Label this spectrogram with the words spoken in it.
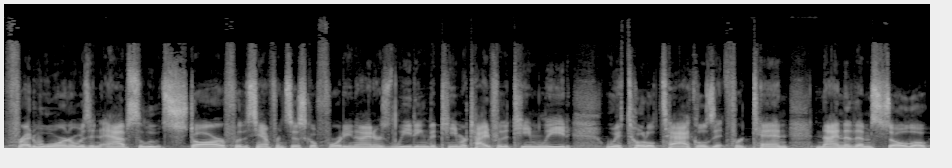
Fred Warner was an absolute star for the San Francisco 49ers, leading the team or tied for the team lead with total tackles for 10, nine of them solo.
